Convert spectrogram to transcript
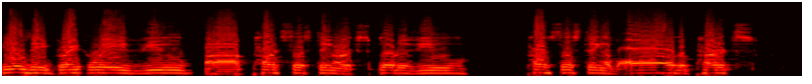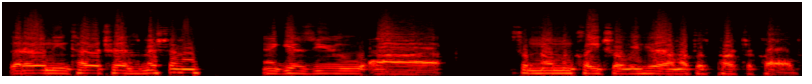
Here's a breakaway view uh, parts listing or exploded view parts listing of all the parts that are in the entire transmission and it gives you uh, some nomenclature over here on what those parts are called.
